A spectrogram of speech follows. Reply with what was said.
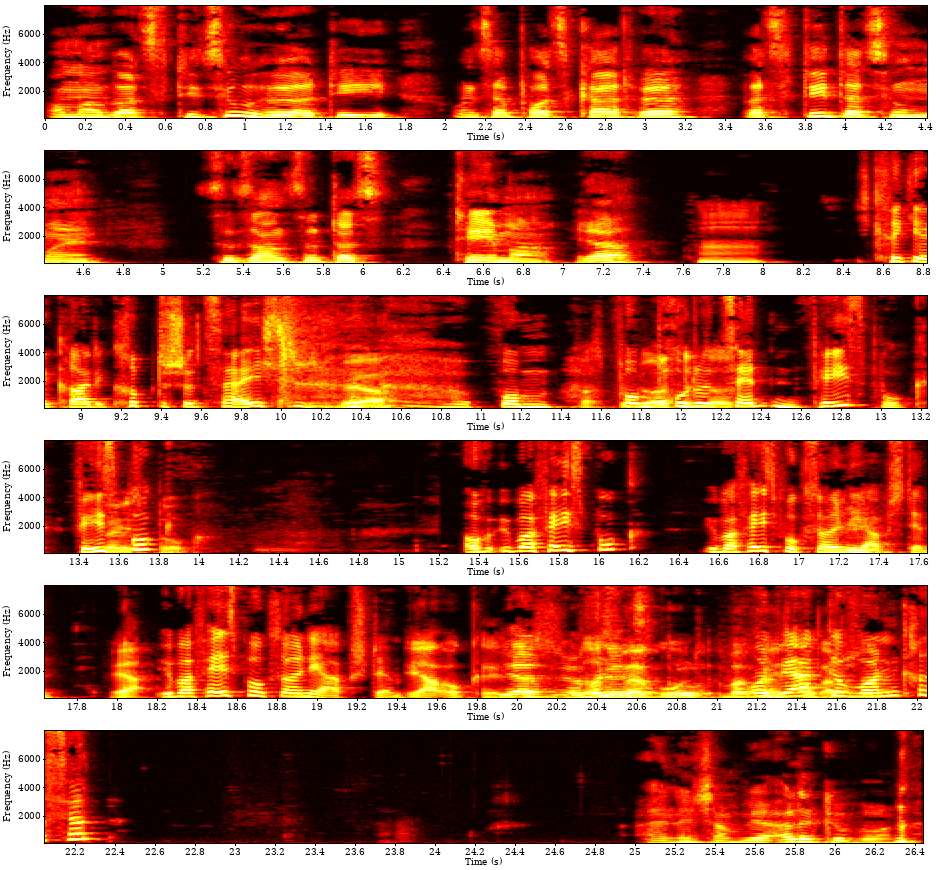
auch mal was die Zuhörer, die unser Podcast hören, was die dazu meinen. Zusammen so das Thema, ja. Hm. Ich kriege hier gerade kryptische Zeichen Ja. vom, vom Produzenten Facebook. Facebook? Facebook. Auch über Facebook? Über Facebook sollen die abstimmen. Ja. Über Facebook sollen die abstimmen. Ja, okay. Ja, das das wäre gut. Über Und wer hat Facebook gewonnen, Christian? Eigentlich haben wir alle gewonnen.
